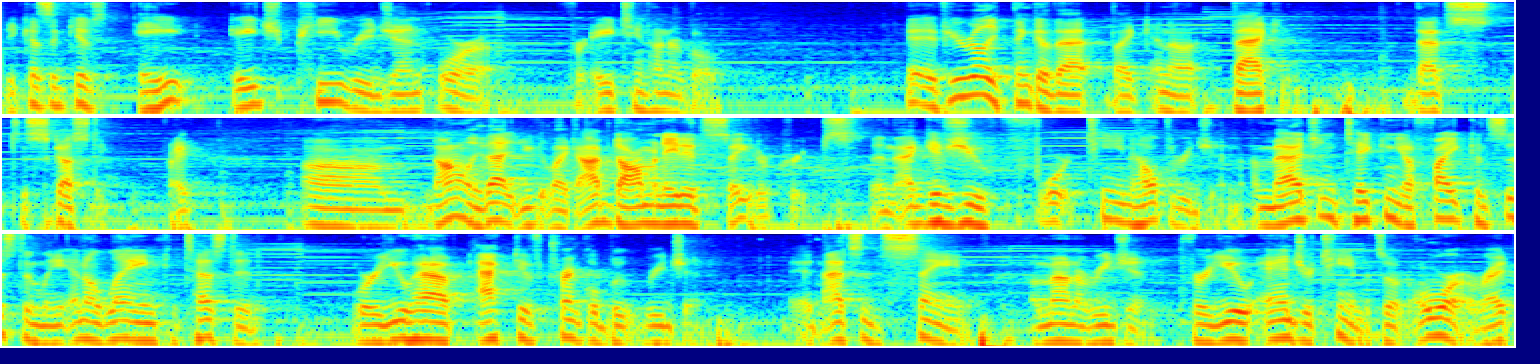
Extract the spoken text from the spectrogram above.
because it gives 8 HP regen aura for 1800 gold. If you really think of that like in a vacuum, that's disgusting, right? Um, not only that, you like I've dominated Satyr creeps, and that gives you 14 health regen. Imagine taking a fight consistently in a lane contested where you have active Tranquil Boot regen. And that's insane amount of regen for you and your team. It's an aura, right?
